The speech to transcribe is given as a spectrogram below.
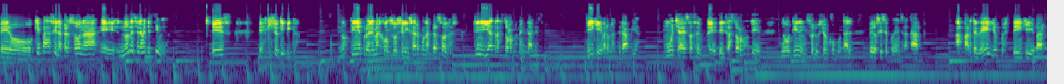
Pero, ¿qué pasa si la persona eh, no necesariamente es tímida? Es esquizotípica, ¿no? Tiene problemas con socializar con las personas, tiene ya trastornos mentales. Tiene que llevar una terapia. Muchas de esos eh, trastornos no tienen solución como tal, pero sí se pueden tratar. Aparte de ello, pues tiene que llevar,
